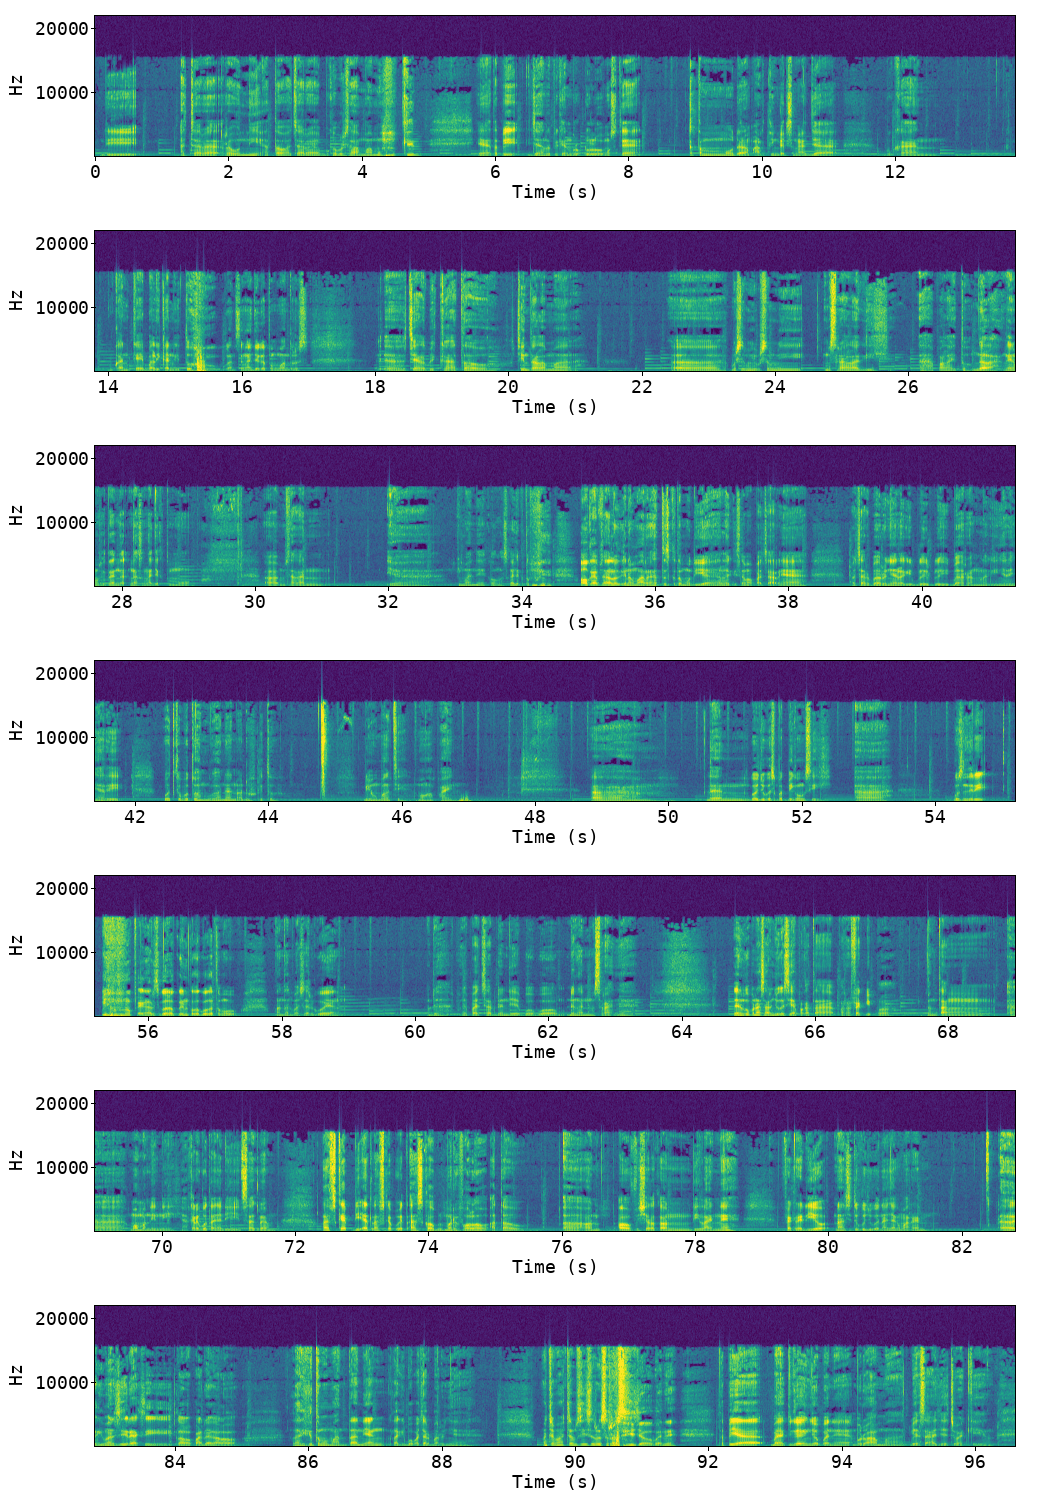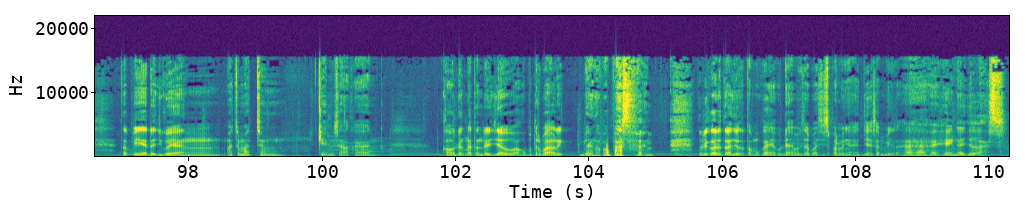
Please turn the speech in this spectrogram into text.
di acara reuni atau acara buka bersama mungkin. Ya tapi jangan berpikiran buruk dulu. Maksudnya ketemu dalam arti nggak disengaja. Bukan bukan kayak balikan gitu. Bukan sengaja ketemuan terus uh, eh, CLBK atau cinta lama uh, bersemi bersemi mesra lagi uh, apalah itu. Enggak lah enggak maksudnya enggak enggak sengaja ketemu. Uh, misalkan ya gimana ya kalau nggak sengaja ketemu ya? Oh kayak misalnya lo kena marah terus ketemu dia lagi sama pacarnya pacar barunya lagi beli beli barang lagi nyari nyari buat kebutuhan bulanan aduh itu bingung banget sih mau ngapain um, dan gue juga sempat bingung sih. Uh, gue sendiri bingung apa yang harus gue lakuin kalau gue ketemu mantan pacar gue yang udah punya pacar dan dia bawa-bawa dengan mesranya. Dan gue penasaran juga sih apa kata para fake people tentang uh, momen ini. Akhirnya gue tanya di Instagram Livescape di at Livescape with us kalau belum ada follow atau uh, on official account di lainnya fake radio. Nah situ gue juga nanya kemarin uh, gimana sih reaksi kalau pada kalau lagi ketemu mantan yang lagi bawa pacar barunya? Macam-macam sih seru-seru sih jawabannya. Tapi ya banyak juga yang jawabannya bodo amat biasa aja cuekin. Tapi ada juga yang macam-macam kayak misalkan kalau udah kelihatan dari jauh aku putar balik biar nggak papasan tapi kalau udah terlanjur tetap muka ya udah bahasa basis perlunya aja sambil hahaha nggak jelas.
